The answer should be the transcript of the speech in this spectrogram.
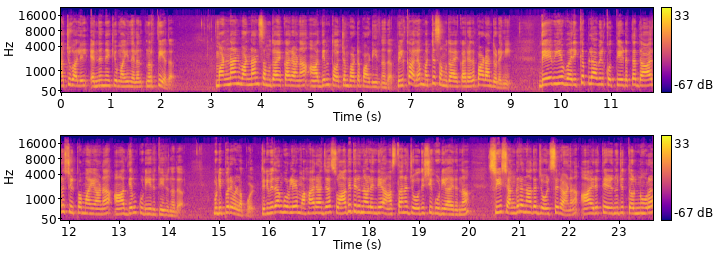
ആറ്റുകാലിൽ എന്നേക്കുമായി നില നിർത്തിയത് മണ്ണാൻ വണ്ണാൻ സമുദായക്കാരാണ് ആദ്യം തോറ്റമ്പാട്ട് പാടിയിരുന്നത്. പിൽക്കാലം മറ്റ് സമുദായക്കാർ അത് പാടാൻ തുടങ്ങി. ദേവിയെ വരിക്കപ്ലാവിൽ കൊത്തിയെടുത്ത ദാരുശില്പമായാണ് ആദ്യം കുടിയിരുത്തിയിരുന്നത്. മുടിപ്പുരയുള്ളപ്പോൾ തിരുവിതാംകൂറിലെ മഹാരാജ സ്വാതി തിരുനാളിന്റെ ആസ്ഥാന ജ്യോതിഷി കൂടിയായിരുന്ന ശ്രീ ശങ്കരനാഥ ജോത്സ്യരാണ് ആയിരത്തി എഴുന്നൂറ്റി തൊണ്ണൂറ്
